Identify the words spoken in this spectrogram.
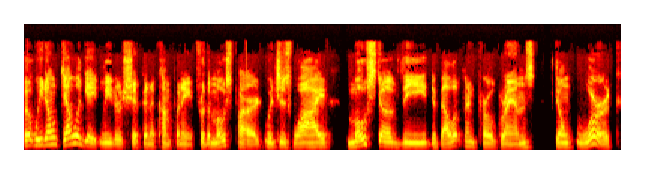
But we don't delegate leadership in a company for the most part, which is why most of the development programs don't work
